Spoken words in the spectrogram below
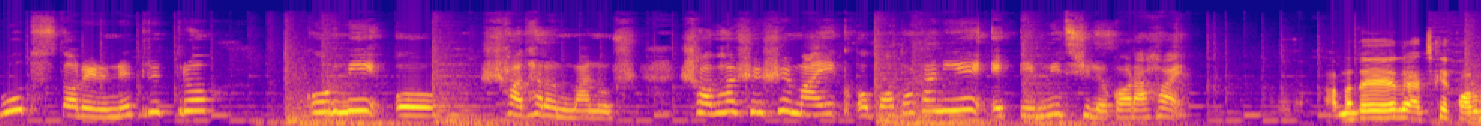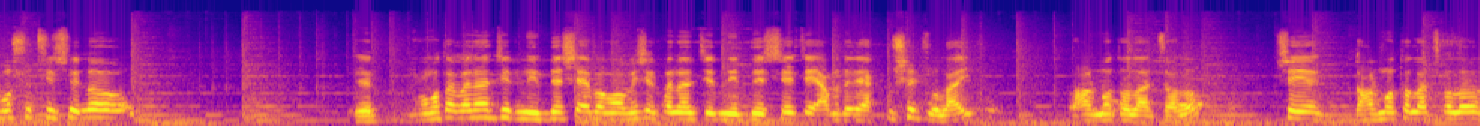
বুথ স্তরের নেতৃত্ব কর্মী ও সাধারণ মানুষ। সভা শেষে মাইক ও পতাকা নিয়ে একটি মিছিল করা হয়। আমাদের আজকে কর্মসূচি ছিল যে মমতা ব্যানার্জির নির্দেশে এবং অভিষেক ব্যানার্জির নির্দেশে যে আমাদের একুশে জুলাই ধর্মতলা চলো সে ধর্মতলা চলোর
